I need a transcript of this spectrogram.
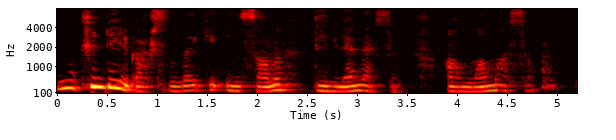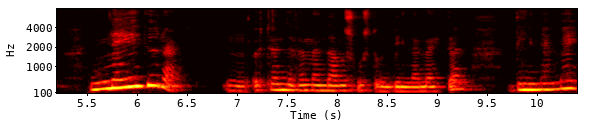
Mümkün deyil qarşısındakı insanı dinləməsin, anlamasın. Nəyə görə? Ötən dəfə mən danışmışdım dinləməkdən. Dinləmək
